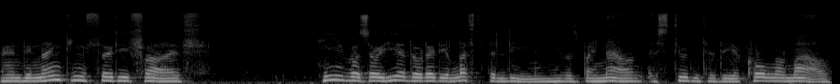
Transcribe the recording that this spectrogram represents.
And in 1935, he was or he had already left Berlin, and he was by now a student at the École Normale.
